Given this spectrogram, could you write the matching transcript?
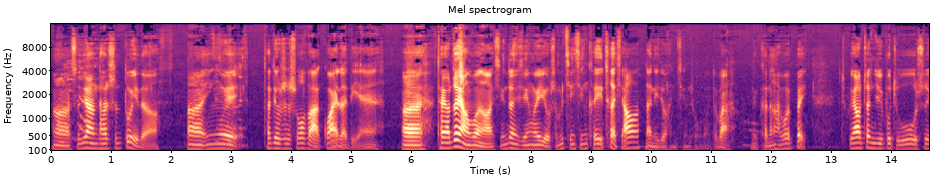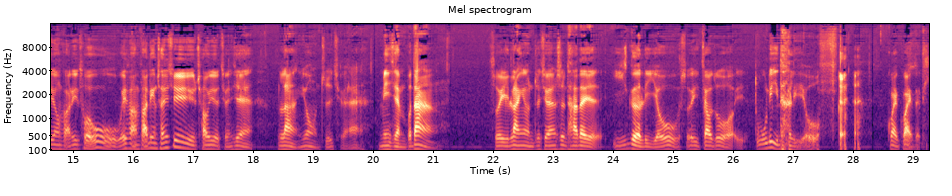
啊，实际上它是对的啊，啊，因为它就是说法怪了点。呃，他要这样问啊，行政行为有什么情形可以撤销？那你就很清楚了，对吧？你可能还会背，主要证据不足、适用法律错误、违反法定程序、超越权限、滥用职权、明显不当，所以滥用职权是他的一个理由，所以叫做独立的理由，怪怪的题。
